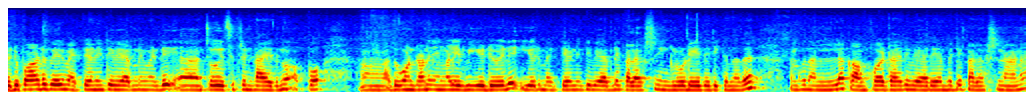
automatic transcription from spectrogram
ഒരുപാട് പേര് മെറ്റേണിറ്റി വെയറിന് വേണ്ടി ചോദിച്ചിട്ടുണ്ടായിരുന്നു. അപ്പോൾ അതുകൊണ്ടാണ് ഞങ്ങൾ ഈ വീഡിയോയിൽ ഈ ഒരു മെറ്റേണിറ്റി വെയറിന്റെ കളക്ഷൻ ഇൻക്ലൂഡ് ചെയ്തിരിക്കുന്നത്. നമുക്ക് നല്ല കംഫർട്ടായിട്ട് വെയർ ചെയ്യാൻ പറ്റിയ കളക്ഷനാണ്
